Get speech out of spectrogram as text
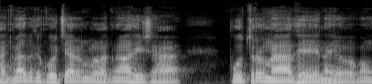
లగ్నాధిపతి గోచారంలో లగ్నాధీశ పుత్రనాథేన యోగం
